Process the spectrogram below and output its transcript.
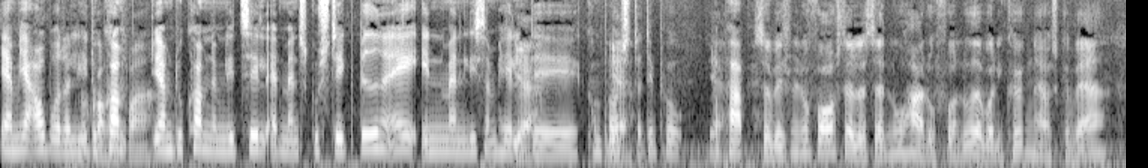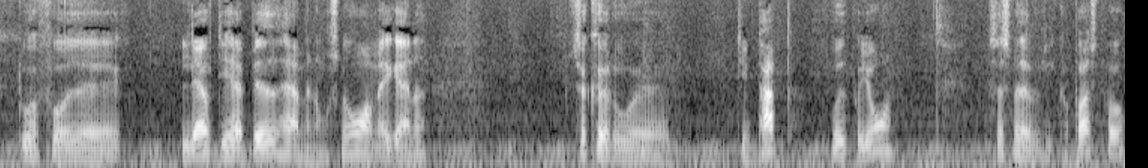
Jamen, jeg afbryder lige. Du kom kom, jamen, du kom nemlig til, at man skulle stikke bedene af, inden man ligesom hældte ja. komposter det på Ja. og pap. Så hvis vi nu forestiller os, at nu har du fundet ud af, hvor din køkkenhave skal være, du har fået øh, lavet de her bede her med nogle snore, om ikke andet, så kører du øh, din pap ud på jorden, så smider du dit kompost på,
